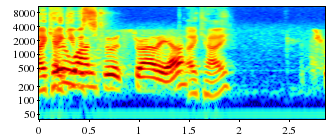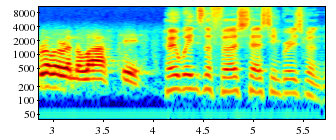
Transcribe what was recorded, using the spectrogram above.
Okay, Two give one us. to Australia. Okay, Thriller in the last test. who wins the first test in Brisbane?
